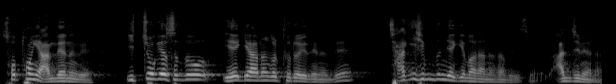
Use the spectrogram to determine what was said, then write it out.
소통이 안 되는 거예요. 이쪽에서도 얘기하는 걸 들어야 되는데 자기 힘든 얘기만 하는 사람들이 있어요. 앉으면은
